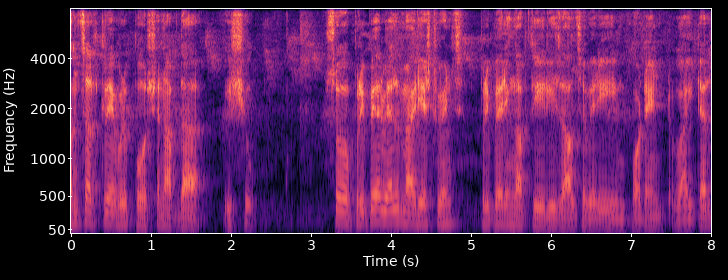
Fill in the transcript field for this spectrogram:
unsubscribed portion of the issue. So prepare well, my dear students. Preparing of theory is also very important, vital,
